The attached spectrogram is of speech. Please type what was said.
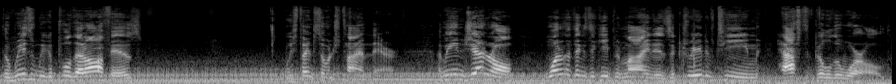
the reason we could pull that off is we spent so much time there. I mean, in general, one of the things to keep in mind is a creative team has to build a world.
